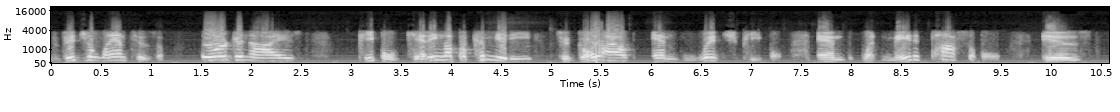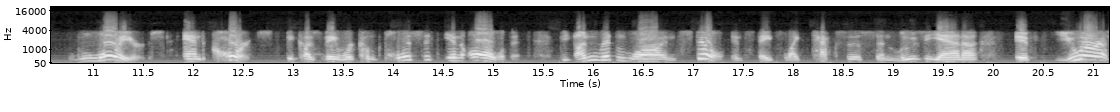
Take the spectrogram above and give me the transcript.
vigilantism, organized people getting up a committee to go out and lynch people. And what made it possible is lawyers and courts because they were complicit in all of it. The unwritten law, and still in states like Texas and Louisiana, if you are a,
